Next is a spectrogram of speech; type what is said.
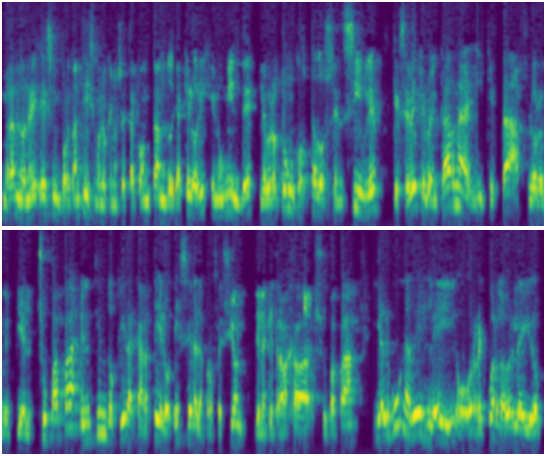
Brandon, eh, es importantísimo lo que nos está contando. De aquel origen humilde le brotó un costado sensible que se ve que lo encarna y que está a flor de piel. Su papá entiendo que era cartero, esa era la profesión de la que trabajaba su papá. Y alguna vez leí, o recuerdo haber leído,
